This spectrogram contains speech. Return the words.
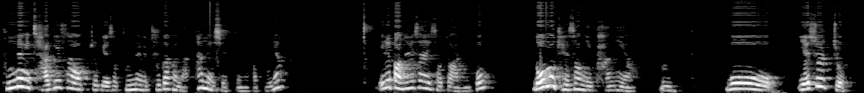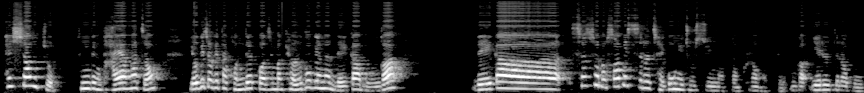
분명히 자기 사업 쪽에서 분명히 두각을 나타내실 분이거든요. 일반 회사에서도 아니고 너무 개성이 강해요. 음. 뭐 예술 쪽, 패션 쪽 등등 다양하죠. 여기저기 다 건들 거지만 결국에는 내가 뭔가 내가 스스로 서비스를 제공해 줄 수 있는 어떤 그런 것들. 그러니까 예를 들어 뭐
